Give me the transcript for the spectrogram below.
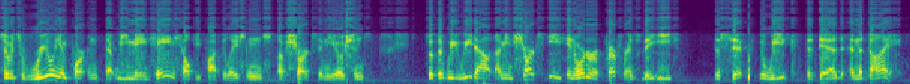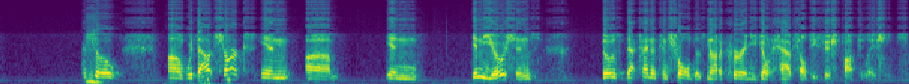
So it's really important that we maintain healthy populations of sharks in the oceans so that we weed out, I mean, sharks eat, in order of preference, they eat the sick, the weak, the dead, and the dying. So, uh, without sharks in um, in in the oceans, those that kind of control does not occur, and you don't have healthy fish populations.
